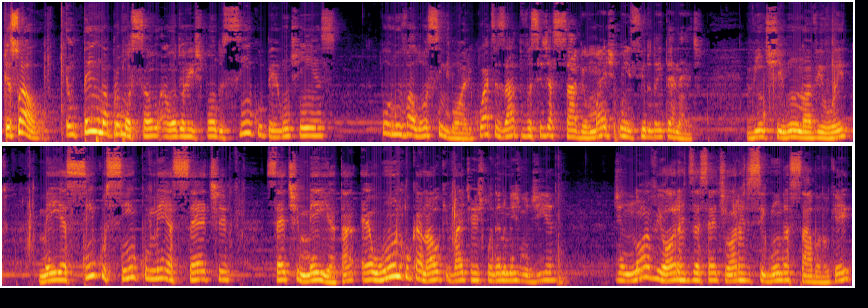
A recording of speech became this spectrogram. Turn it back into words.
Pessoal, eu tenho uma promoção onde eu respondo cinco perguntinhas por um valor simbólico. O WhatsApp você já sabe, é o mais conhecido da internet. 2198 655 67 76, tá? É o único canal que vai te responder no mesmo dia, de 9 horas 17 horas de segunda a sábado, ok?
